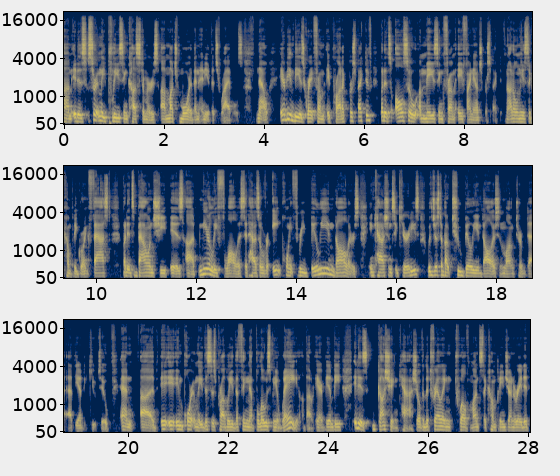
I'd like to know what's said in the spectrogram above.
um, it is certainly pleasing customers uh, much more than any of its rivals. Now, Airbnb is great from a product perspective, but it's also amazing from a financial perspective. Not only is the company growing fast, but its balance sheet is uh, nearly flawless. It has over $8.3 billion in cash and securities, with just about $2 billion in long term debt at the end of Q2. And uh, it, importantly, this is probably the thing that blows me away about Airbnb. It is gushing cash. Over the trailing 12 months, the company generated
